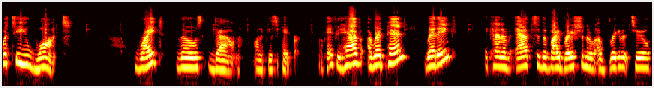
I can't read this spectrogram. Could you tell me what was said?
What do you want? Write those down on a piece of paper. Okay, if you have a red pen, red ink, it kind of adds to the vibration of, of bringing it to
